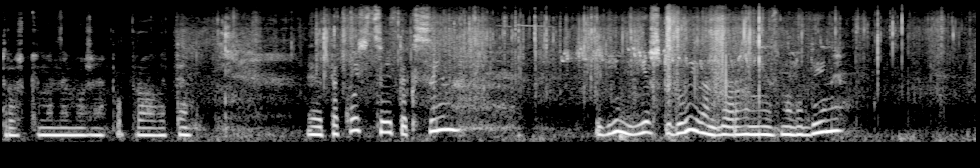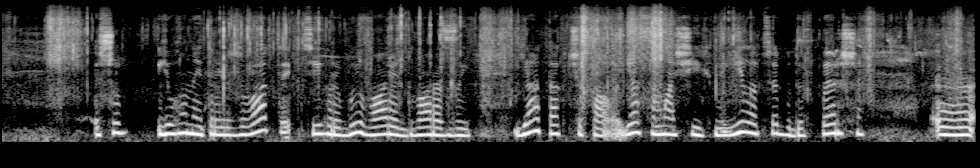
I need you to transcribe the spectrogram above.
трошки мене може поправити. Е, так ось цей токсин, він є шкідливим для організму людини. Щоб його нейтралізувати, ці гриби варять два рази. Я так читала. Я сама ще їх не їла, це буде вперше. Е,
